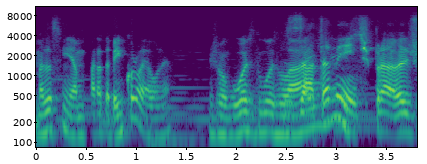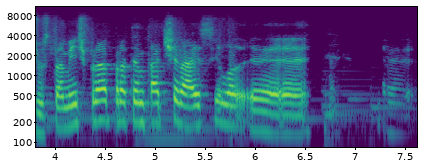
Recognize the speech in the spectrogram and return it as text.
Mas assim, é uma parada bem cruel, né? Jogou as duas lá. Exatamente, e... pra, justamente para tentar tirar esse. É, é,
